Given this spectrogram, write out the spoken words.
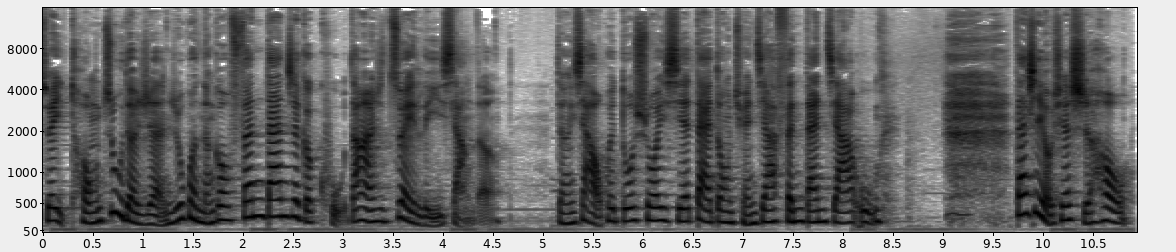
所以同住的人如果能够分担这个苦，当然是最理想的。等一下我会多说一些带动全家分担家务。但是有些时候，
